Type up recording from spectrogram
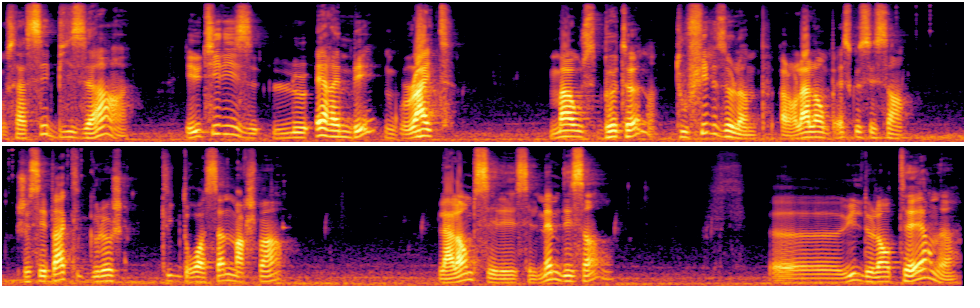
Donc c'est assez bizarre et utilise le RMB, donc Right Mouse Button, to fill the lamp. Alors la lampe, est-ce que c'est ça? Je sais pas, clic gauche, clic droit, ça ne marche pas. La lampe, c'est le même dessin. Euh, huile de lanterne.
